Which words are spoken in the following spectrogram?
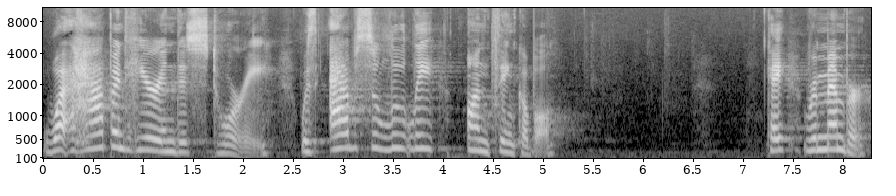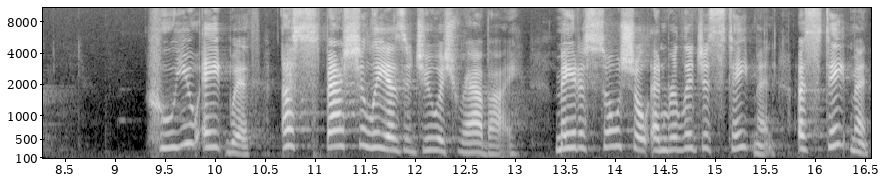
what happened here in this story was absolutely unthinkable. Okay, remember who you ate with, especially as a Jewish rabbi, made a social and religious statement, a statement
